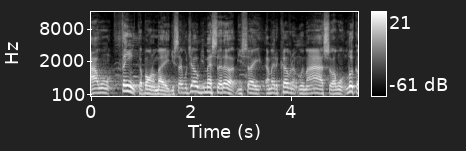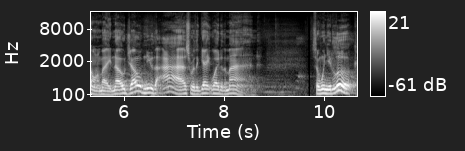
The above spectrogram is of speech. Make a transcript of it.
I won't think upon a maid. You say, Well, Job, you messed that up. You say, I made a covenant with my eyes, so I won't look on a maid. No, Job knew the eyes were the gateway to the mind. So when you look,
